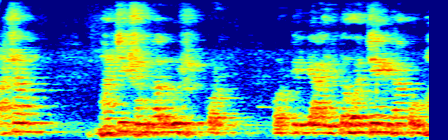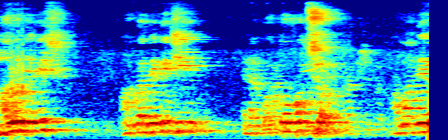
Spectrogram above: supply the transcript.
আসাম ভাষিক সংখ্যালঘু কর- কর্তৃক আয়োজিত হচ্ছে এটা খুব ভালো জিনিস। আমরা দেখেছি এটা কত বছর আমাদের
